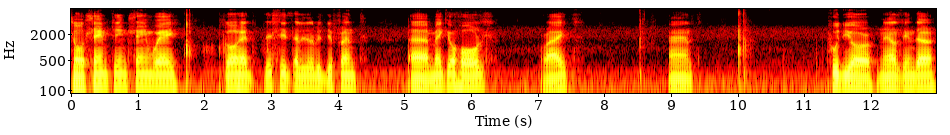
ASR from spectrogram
So same thing same way. Go ahead. This is a little bit different. Uh, make your holes right? And put your nails in there.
